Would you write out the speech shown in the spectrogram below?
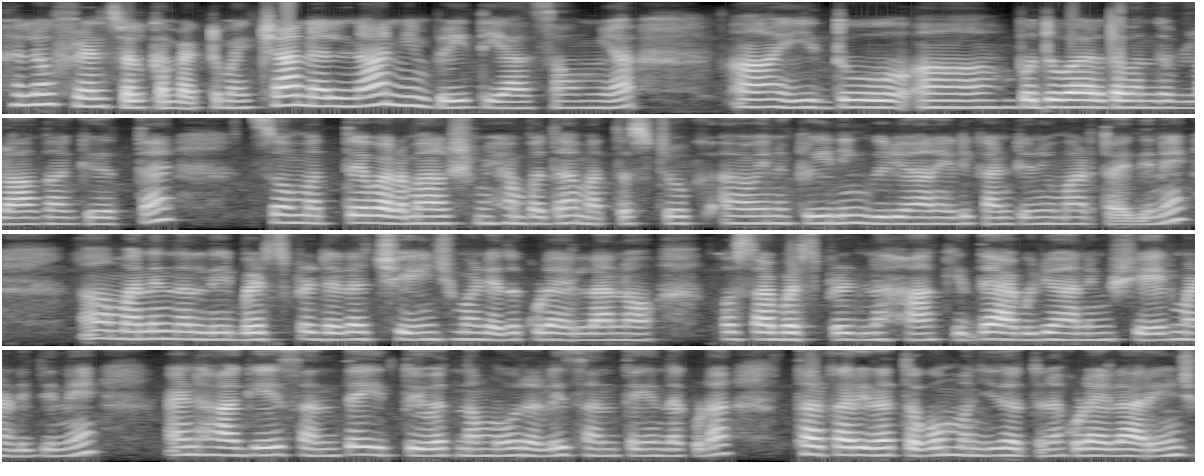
Hello friends welcome back to my channel ನಾನು ನಿಮ್ಮ ಪ್ರೀತಿಯ ಸೌಮ್ಯ ಇದು ಬುಧವಾರದ ಒಂದು ವ್ಲಾಗ್ ಆಗಿರುತ್ತೆ. ಸೊ ಮತ್ತೆ ವರಮಹಾಲಕ್ಷ್ಮಿ ಹಬ್ಬದ ಮತ್ತಷ್ಟು ಏನು ಕ್ಲೀನಿಂಗ್ ವೀಡಿಯೋ ನಾನು ಇಲ್ಲಿ ಕಂಟಿನ್ಯೂ ಮಾಡ್ತಾ ಇದ್ದೀನಿ. ಮನೆಯಲ್ಲಿ ಬೆಡ್ ಸ್ಪ್ರೆಡ್ ಎಲ್ಲ ಚೇಂಜ್ ಮಾಡಿ, ಅದು ಕೂಡ ಎಲ್ಲನೂ ಹೊಸ ಬೆಡ್ ಸ್ಪ್ರೆಡ್ನ ಹಾಕಿದ್ದೆ. ಆ ವಿಡಿಯೋ ನಾನು ನಿಮ್ಗೆ ಶೇರ್ ಮಾಡಿದ್ದೀನಿ. ಆ್ಯಂಡ್ ಹಾಗೆ ಸಂತೆ ಇತ್ತು ಇವತ್ತು ನಮ್ಮೂರಲ್ಲಿ. ಸಂತೆಯಿಂದ ಕೂಡ ತರಕಾರಿ ಎಲ್ಲ ತೊಗೊಂಬಂದಿದ್ದು, ಅದನ್ನು ಕೂಡ ಎಲ್ಲ ಅರೇಂಜ್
